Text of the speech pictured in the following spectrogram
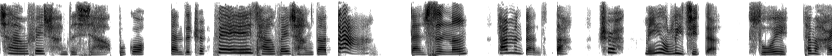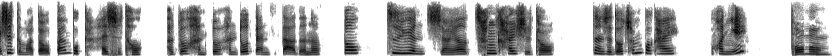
常非常的小，不过胆子却非常非常的大。但是呢，他们胆子大，却没有力气大，所以他们还是怎么都搬不开石头。很多很多很多胆子大的呢，都自愿想要撑开石头，但是都撑不开。换你，他们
